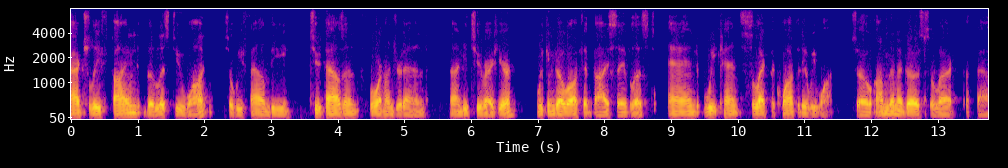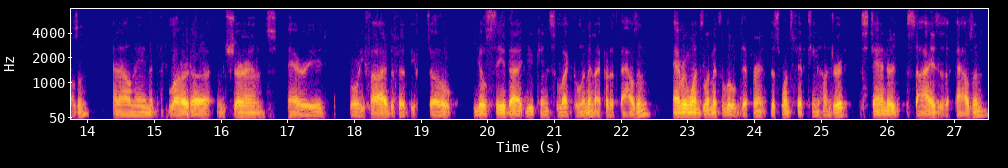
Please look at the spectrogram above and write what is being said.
actually find the list you want. So we found the 2,492 right here. We can go off at buy save list and we can select the quantity we want. So I'm going to go select a thousand and I'll name it Florida Insurance Married 45 to 50. So you'll see that you can select the limit. I put a thousand. Everyone's limit's a little different. This one's 1500. The standard size is a thousand,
